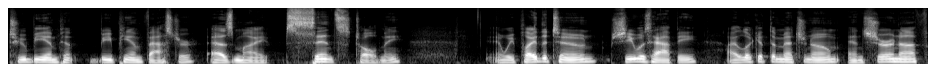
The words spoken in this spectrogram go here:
2 BPM faster as my sense told me, and we played the tune. She was happy. I look at the metronome, and sure enough,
